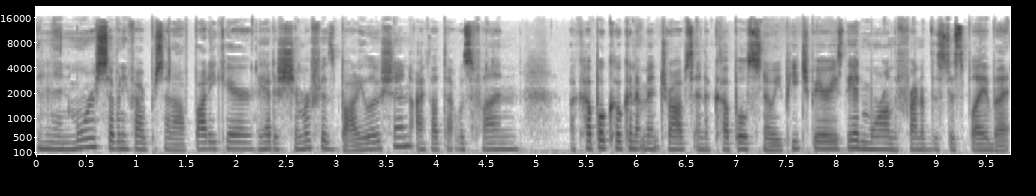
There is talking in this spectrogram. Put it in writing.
And then more 75% off body care. They had a Shimmer Fizz body lotion. I thought that was fun. A couple coconut mint drops and a couple snowy peach berries. They had more on the front of this display, but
